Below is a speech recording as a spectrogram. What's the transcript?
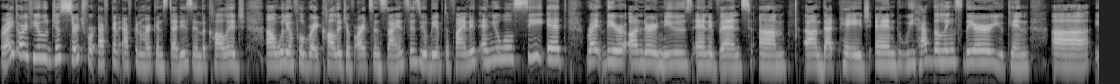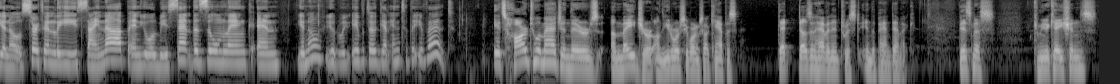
right? Or if you just search for African African American Studies in the college, uh, William Fulbright College of Arts and Sciences, you'll be able to find it, and you will see it right there under news and events. Um, um, that page, and we have the links there. You can, uh, you know, certainly sign up, and you will be sent the Zoom link, and you know, you'll be able to get into the event. It's hard to imagine there's a major on the University of Arkansas campus that doesn't have an interest in the pandemic? Business, communications,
